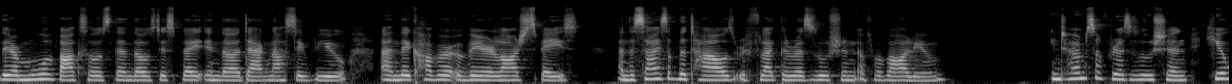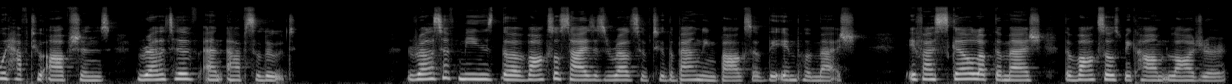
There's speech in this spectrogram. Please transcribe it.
there are more voxels than those displayed in the diagnostic view, and they cover a very large space and the size of the tiles reflect the resolution of a volume. In terms of resolution, here we have two options, relative and absolute. Relative means the voxel size is relative to the bounding box of the input mesh. If I scale up the mesh, the voxels become larger.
